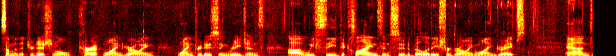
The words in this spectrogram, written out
some of the traditional current wine growing, wine producing regions, uh, we see declines in suitability for growing wine grapes. And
